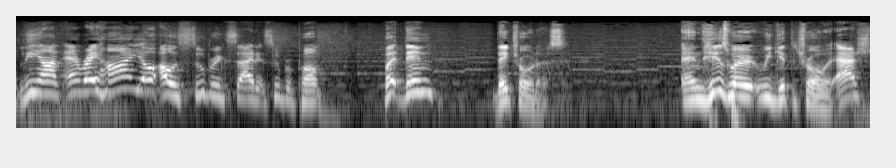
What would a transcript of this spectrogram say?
Leon, and Raihan. Yo, I was super excited, super pumped. But then they trolled us. And here's where we get the troll. Ash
